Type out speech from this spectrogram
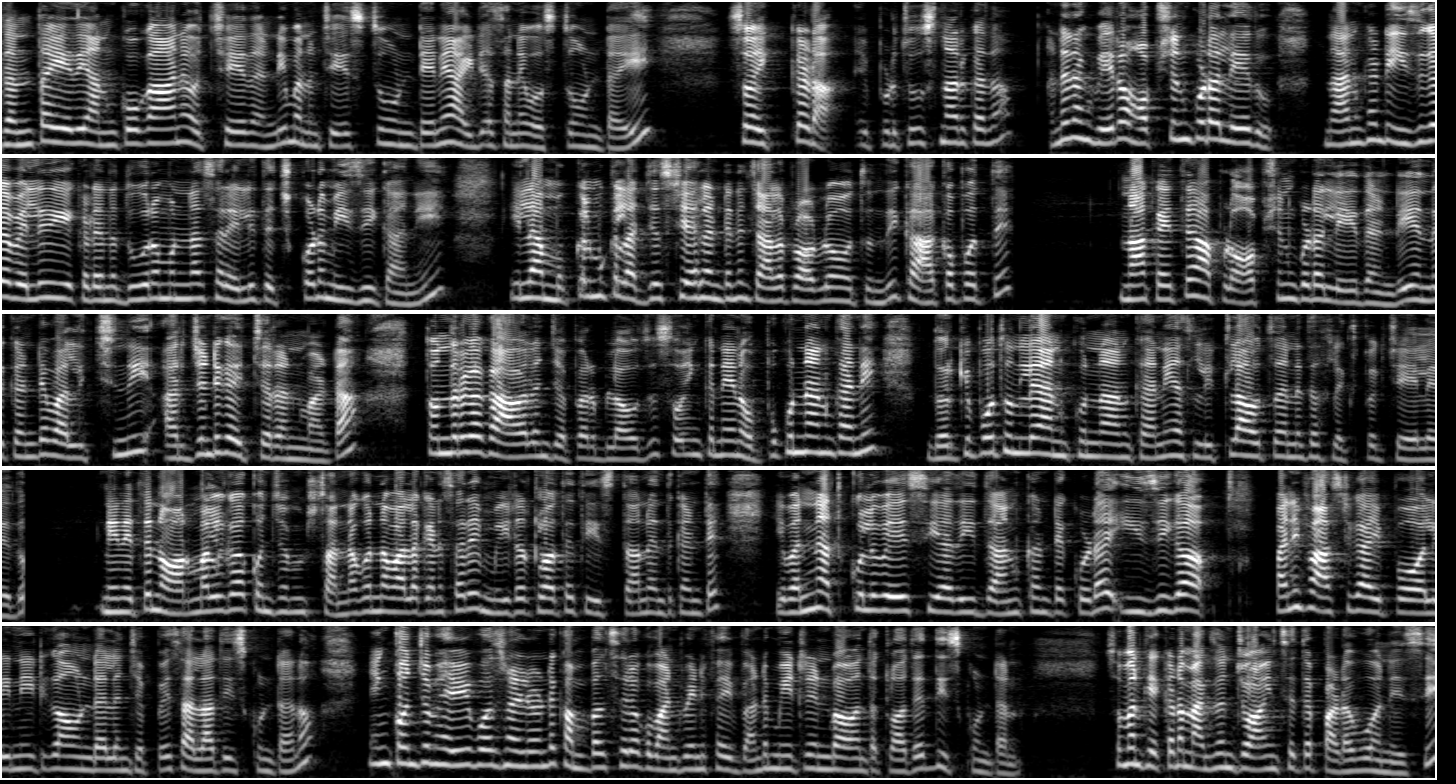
ఇదంతా ఏది అనుకోగానే వచ్చేదండి. మనం చేస్తూ ఉంటేనే ఐడియాస్ అనేవి వస్తూ ఉంటాయి. సో ఇక్కడ ఇప్పుడు చూస్తున్నారు కదా? అంటే నాకు వేరే ఆప్షన్ కూడా లేదు. దానికంటే ఈజీగా వెళ్ళి ఎక్కడైనా దూరం ఉన్నా సరే వెళ్ళి తెచ్చుకోవడం ఈజీ కానీ ఇలా ముక్కలు ముక్కలు అడ్జస్ట్ చేయాలంటేనే చాలా ప్రాబ్లం అవుతుంది. కాకపోతే నాకైతే అప్పుడు ఆప్షన్ కూడా లేదండి. ఎందుకంటే వాళ్ళు ఇచ్చింది అర్జెంటుగా ఇచ్చారనమాట తొందరగా కావాలని చెప్పారు బ్లౌజ్. సో ఇంకా నేను ఒప్పుకున్నాను కానీ దొరికిపోతుందిలే అనుకున్నాను కానీ అసలు ఇట్లా అవుతుందనేది అసలు ఎక్స్పెక్ట్ చేయలేదు. నేనైతే నార్మల్గా కొంచెం సన్నగా ఉన్న వాళ్ళకైనా సరే మీటర్ క్లాతే తీస్తాను. ఎందుకంటే ఇవన్నీ అతుకులు వేసి అది దానికంటే కూడా ఈజీగా పని ఫాస్ట్గా అయిపోవాలి నీట్గా ఉండాలని చెప్పేసి అలా తీసుకుంటాను. ఇంకొంచెం హెవీ పర్సనల్ ఉంటే కంపల్సరీ ఒక వన్ ట్వంటీ ఫైవ్ అంటే మీటర్ ఎన్ బావంత క్లాత్ అయితే తీసుకుంటాను. సో మనకి ఎక్కడ మ్యాక్సిమం జాయింట్స్ అయితే పడవు అనేసి.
